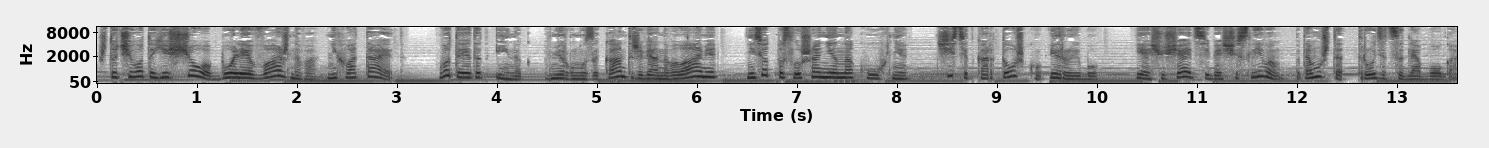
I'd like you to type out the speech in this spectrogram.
что чего-то еще более важного не хватает. Вот и этот инок, в миру музыкант, живя на Валааме, несет послушание на кухне, чистит картошку и рыбу и ощущает себя счастливым, потому что трудится для Бога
